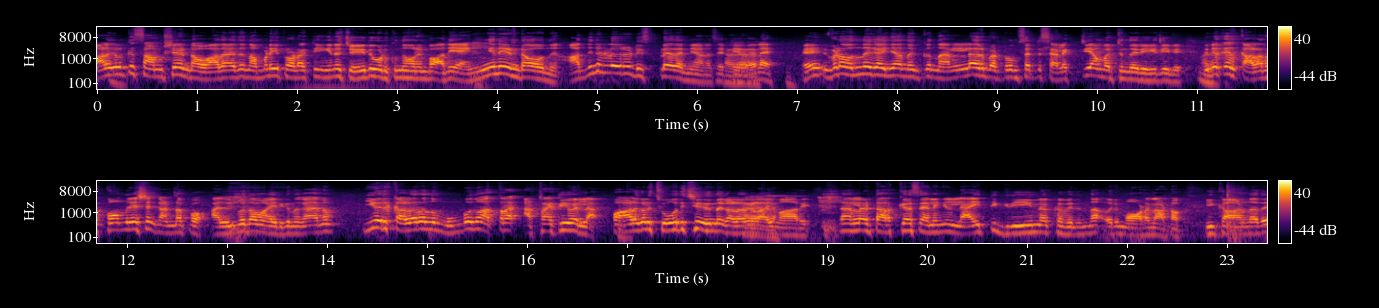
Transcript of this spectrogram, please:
ആളുകൾക്ക് സംശയം ഉണ്ടാവും. അതായത് നമ്മുടെ ഈ പ്രൊഡക്റ്റ് ഇങ്ങനെ ചെയ്തു കൊടുക്കുന്ന പറയുമ്പോൾ അത് എങ്ങനെ ഉണ്ടാവുമെന്ന്. അതിനുള്ള ഒരു ഡിസ്പ്ലേ തന്നെയാണ് സെറ്റ് ചെയ്തത് അല്ലേ? ഇവിടെ വന്നു കഴിഞ്ഞാൽ നിങ്ങൾക്ക് നല്ലൊരു ബെഡ്റൂം സെറ്റ് സെലക്ട് ചെയ്യാൻ പറ്റുന്ന രീതിയിൽ. ഇതിന്റെയൊക്കെ കളർ കോമ്പിനേഷൻ കണ്ടപ്പോൾ അത്ഭുതമായിരിക്കുന്നു. കാരണം ഈ ഒരു കളറൊന്നും മുമ്പൊന്നും അത്ര അട്രാക്റ്റീവ് അല്ല. അപ്പൊ ആളുകൾ ചോദിച്ചു വരുന്ന കളറുകളായി മാറി. നല്ല ടർക്കേഴ്സ് അല്ലെങ്കിൽ ലൈറ്റ് ഗ്രീനിലൊക്കെ വരുന്ന ഒരു മോഡലാട്ടോ ഈ കാണുന്നത്.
